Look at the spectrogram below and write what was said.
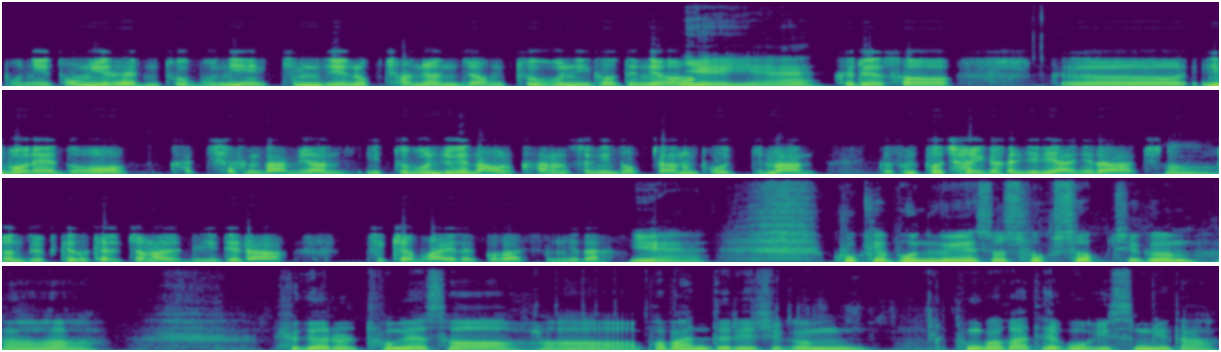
분이 동의를 한두 분이 김진욱, 전현정 두 분이거든요. 예, 예. 그래서 그 이번에도 같이 한다면 이 두 분 중에 나올 가능성이 높다는 보지만 그것은 또 저희가 할 일이 아니라 어. 추천위원들께서 결정할 일이라 지켜봐야 될 것 같습니다. 예. 국회 본회의에서 속속 지금 아, 표결을 통해서 어, 법안들이 지금 통과가 되고 있습니다.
